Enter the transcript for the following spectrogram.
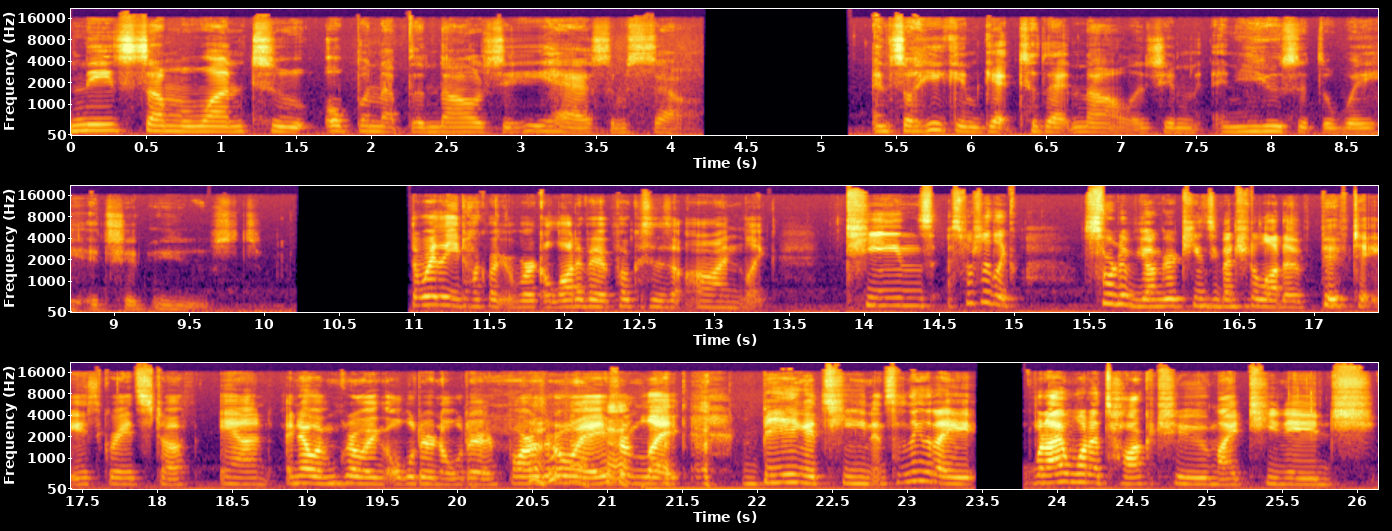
needs someone to open up the knowledge that he has himself. And so he can get to that knowledge and, and use it the way it should be used the way that you talk about your work, a lot of it focuses on like teens, especially like sort of younger teens. You mentioned a lot of fifth to eighth grade stuff, and I know I'm growing older and older and farther away from like being a teen. And something that I, when I want to talk to my teenage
